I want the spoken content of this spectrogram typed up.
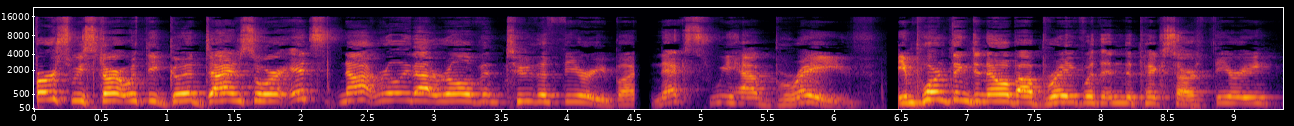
First, we start with the good dinosaur. It's not really that relevant to the theory, but next we have Brave. The important thing to know about Brave within the Pixar theory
